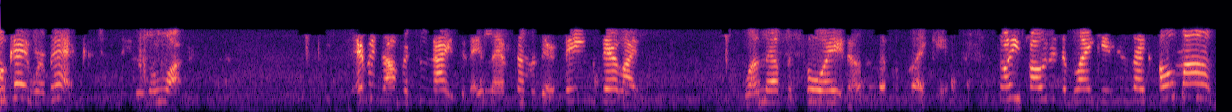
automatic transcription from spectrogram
Okay, we're back. Need a water. They've been gone for two nights and they left some of their things there, like one left a toy and the left a blanket. So he folded the blanket and he's like, Oh mom,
